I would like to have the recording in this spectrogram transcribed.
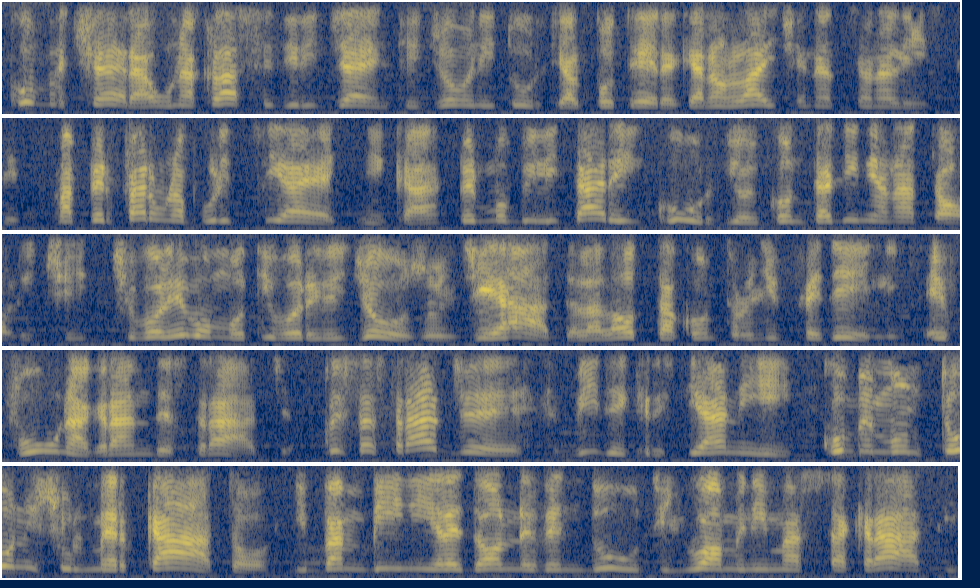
come c'era una classe dirigente, i giovani turchi al potere, che erano laici e nazionalisti, ma per fare una pulizia etnica, per mobilitare i curdi o i contadini anatolici, ci voleva un motivo religioso, il jihad, la lotta contro gli infedeli, e fu una grande strage. Questa strage vide i cristiani come montoni sul mercato, i bambini e le donne venduti, gli uomini massacrati,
